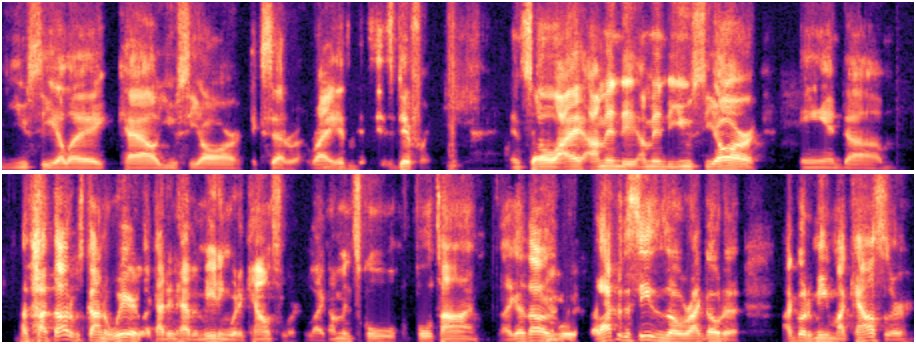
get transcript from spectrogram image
UCLA, Cal, UCR, etc. Right? It's, it's it's different. And so I I'm into I'm into UCR, and um, I, I thought it was kind of weird. Like I didn't have a meeting with a counselor. Like I'm in school full time. Like I thought it was weird. But after the season's over, I go to I go to meet my counselor,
